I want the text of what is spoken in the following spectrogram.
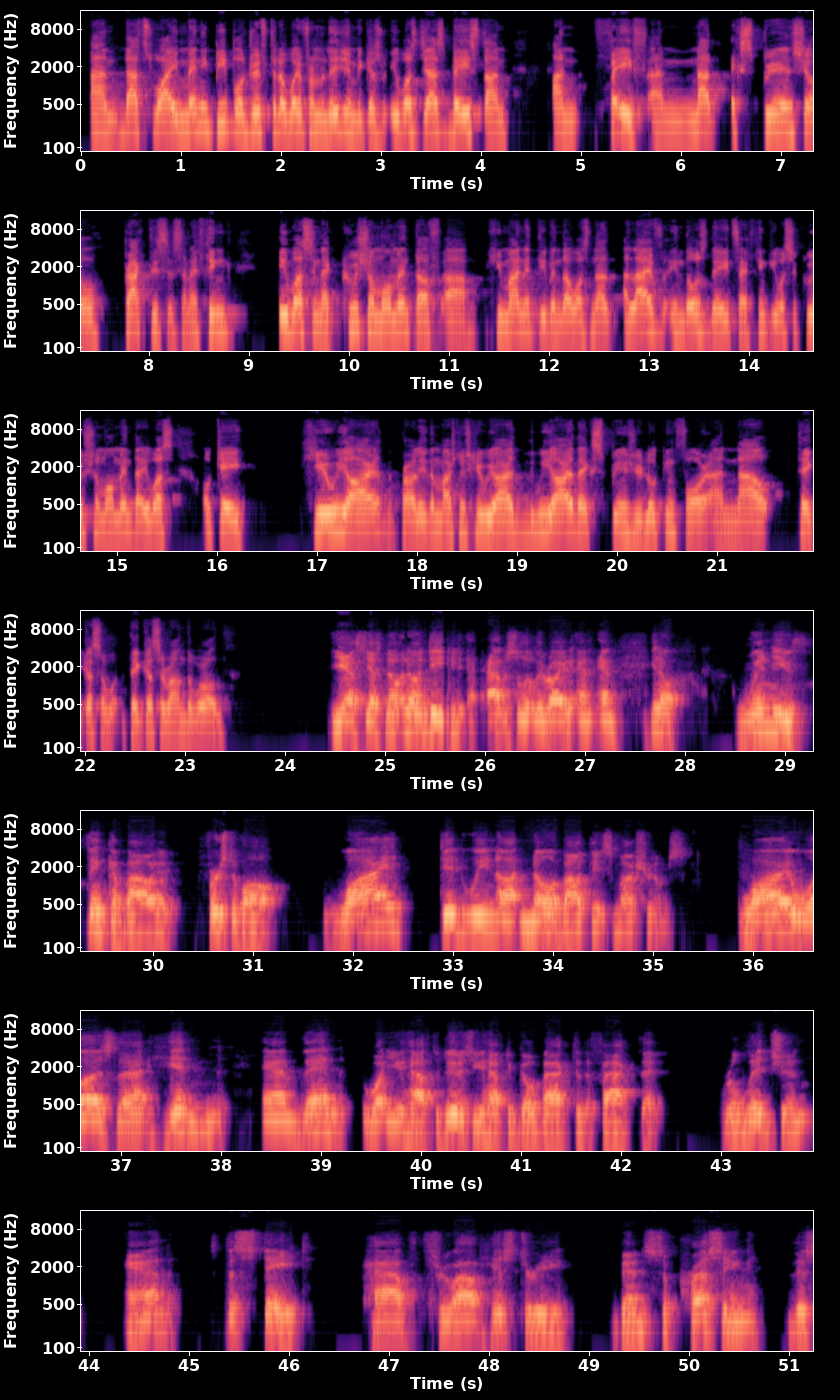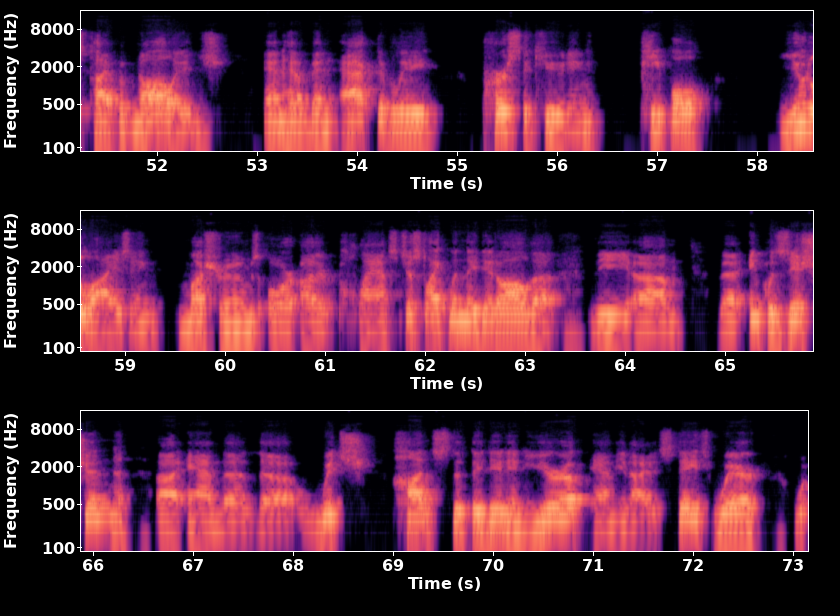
and that's why many people drifted away from religion because it was just based on on faith and not experiential practices. And I think it was in a crucial moment of uh, humanity, even though I was not alive in those dates. I think it was a crucial moment that it was okay. Here we are, probably the mushrooms. Here we are. We are the experience you're looking for, and now take us take us around the world. Yes, yes, no, no, indeed, absolutely right. And and you know, when you think about it, first of all, why did we not know about these mushrooms? Why was that hidden? And then what you have to do is you have to go back to the fact that religion and the state have throughout history been suppressing this type of knowledge and have been actively persecuting people utilizing mushrooms or other plants just like when they did all the the um, the inquisition uh, and the, the witch hunts that they did in Europe and the United States, where,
